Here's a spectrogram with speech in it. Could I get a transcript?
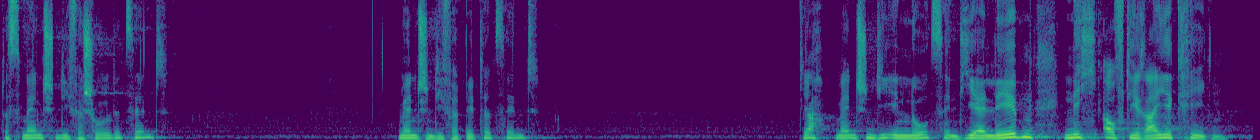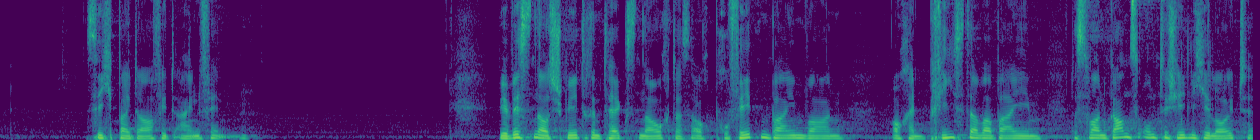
dass Menschen, die verschuldet sind, Menschen, die verbittert sind, ja, Menschen, die in Not sind, die ihr Leben nicht auf die Reihe kriegen, sich bei David einfinden. Wir wissen aus späteren Texten auch, dass auch Propheten bei ihm waren, auch ein Priester war bei ihm. Das waren ganz unterschiedliche Leute,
